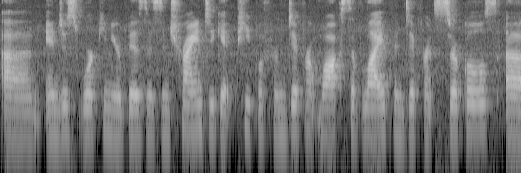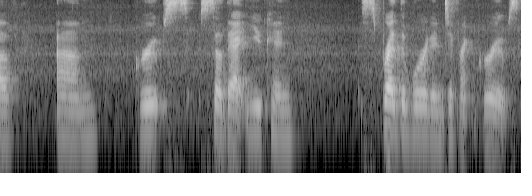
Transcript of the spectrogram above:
um, and just working your business and trying to get people from different walks of life and different circles of um, groups so that you can spread the word in different groups.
